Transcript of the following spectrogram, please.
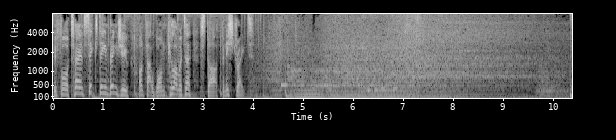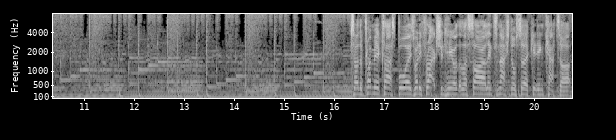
before turn 16 brings you onto that one kilometre start finish straight. So the Premier Class boys ready for action here at the Losail International Circuit in Qatar.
